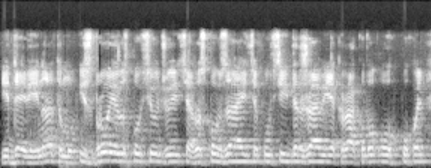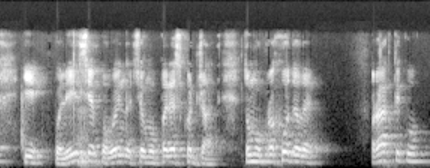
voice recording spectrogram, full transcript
Іде війна, тому і зброя розповсюджується, розповзається по всій державі як ракова опухоль, і поліція повинна цьому перешкоджати. Тому проходили практику,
